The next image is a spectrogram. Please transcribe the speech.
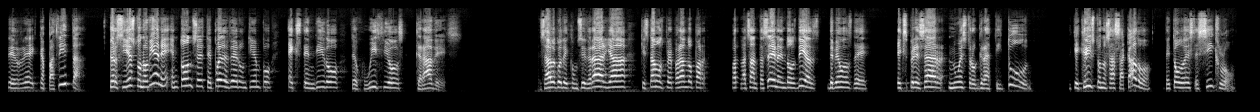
se recapacita. Pero si esto no viene, entonces te puedes ver un tiempo extendido de juicios graves. Es algo de considerar ya que estamos preparando para, la Santa Cena en dos días. Debemos de expresar nuestra gratitud que Cristo nos ha sacado de todo este ciclo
